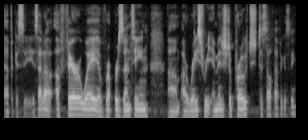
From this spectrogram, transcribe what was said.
efficacy? Is that a, a, fair way of representing um, a race re imaged approach to self efficacy?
